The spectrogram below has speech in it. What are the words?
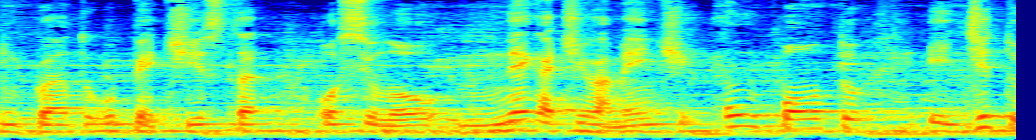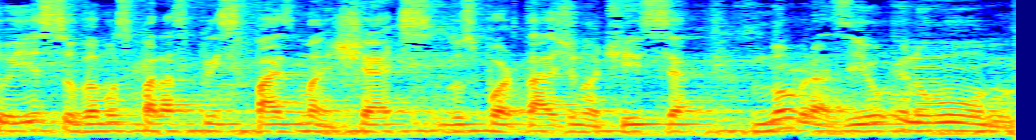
enquanto o petista oscilou negativamente um ponto. E dito isso, vamos para as principais manchetes dos portais de notícia no Brasil e no mundo.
